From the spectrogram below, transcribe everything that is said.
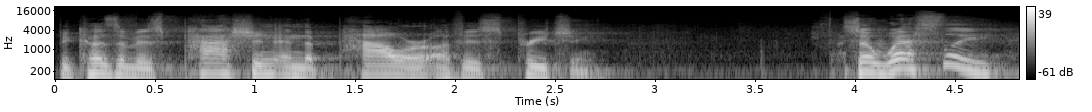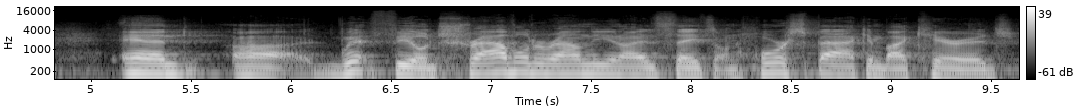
because of his passion and the power of his preaching. So Wesley and uh, Whitefield traveled around the United States on horseback and by carriage,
